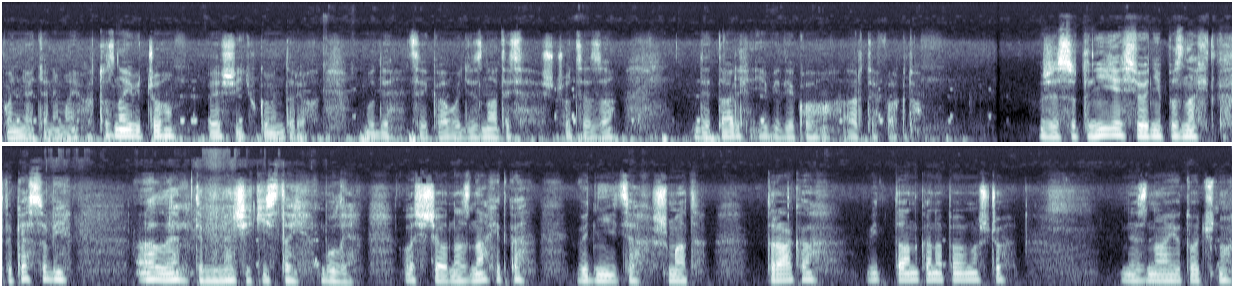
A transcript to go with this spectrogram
Поняття немає. Хто знає від чого, пишіть в коментарях. Буде цікаво дізнатися, що це за деталь і від якого артефакту. Вже сутеніє сьогодні по знахідках таке собі, але тим не менш якісь та й були. Ось ще одна знахідка. Видніється шмат трака від танка, напевно, що не знаю точно,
